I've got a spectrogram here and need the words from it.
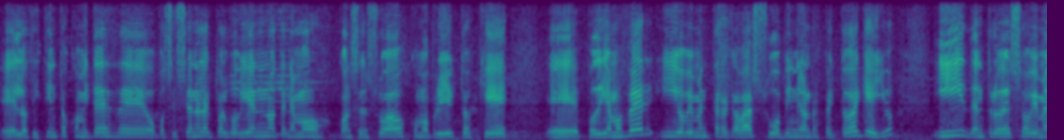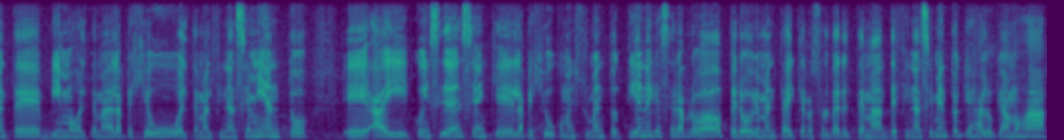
eh, los distintos comités de oposición al actual gobierno tenemos consensuados como proyectos que eh, podríamos ver y obviamente recabar su opinión respecto de aquello. Y dentro de eso obviamente vimos el tema de la PGU, el tema del financiamiento, eh, hay coincidencia en que la PGU como instrumento tiene que ser aprobado, pero obviamente hay que resolver el tema de financiamiento, que es algo que vamos a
